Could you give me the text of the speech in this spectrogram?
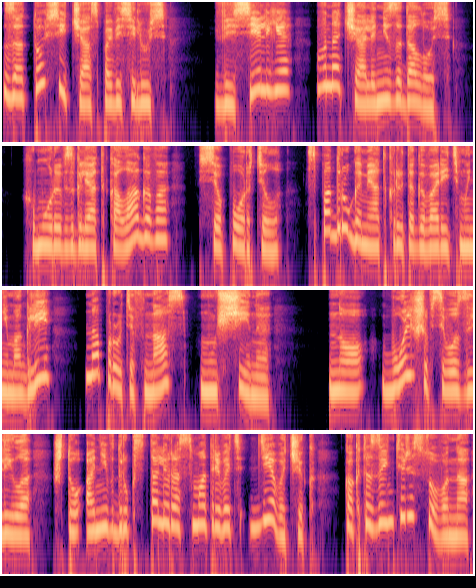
зато сейчас повеселюсь. Веселье вначале не задалось. Хмурый взгляд Калагова все портил. С подругами открыто говорить мы не могли, напротив нас мужчины. Но больше всего злило, что они вдруг стали рассматривать девочек, как-то заинтересованно,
